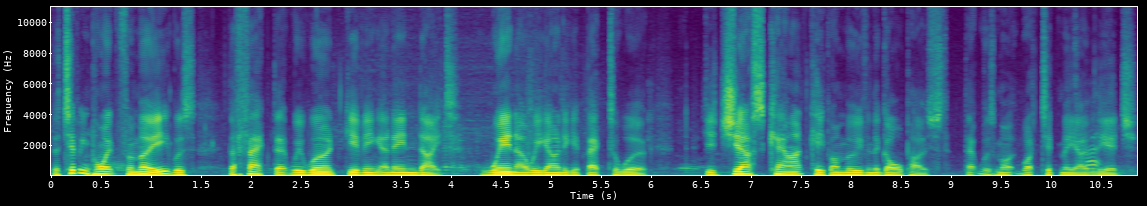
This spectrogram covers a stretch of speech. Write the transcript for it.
The tipping point for me was the fact that we weren't giving an end date. When are we going to get back to work? You just can't keep on moving the goalpost. That was my, what tipped me over the edge.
